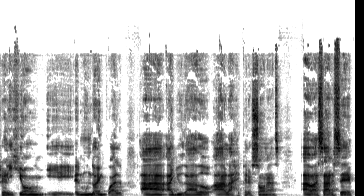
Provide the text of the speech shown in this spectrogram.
religión y el mundo en cual ha ayudado a las personas a basarse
